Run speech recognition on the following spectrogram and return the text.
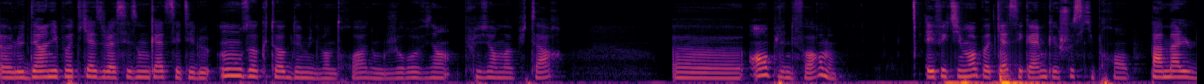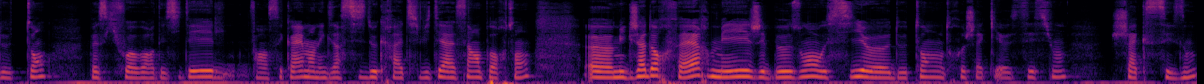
Euh, le dernier podcast de la saison 4, c'était le 11 octobre 2023, donc je reviens plusieurs mois plus tard, euh, en pleine forme. effectivement, le podcast, c'est quand même quelque chose qui prend pas mal de temps, parce qu'il faut avoir des idées, enfin c'est quand même un exercice de créativité assez important, euh, mais que j'adore faire, mais j'ai besoin aussi de temps entre chaque session, chaque saison,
